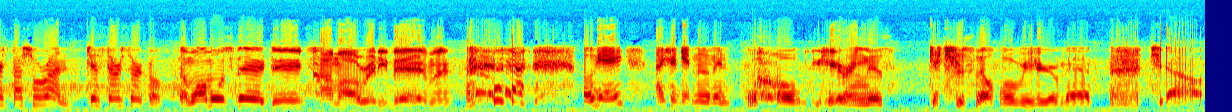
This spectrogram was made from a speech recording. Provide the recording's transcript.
all for a special run. Just our circle. I'm almost there, dudes. I'm already there, man. okay, I should get moving. Whoa, you hearing this? Get yourself over here, man. Ciao.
